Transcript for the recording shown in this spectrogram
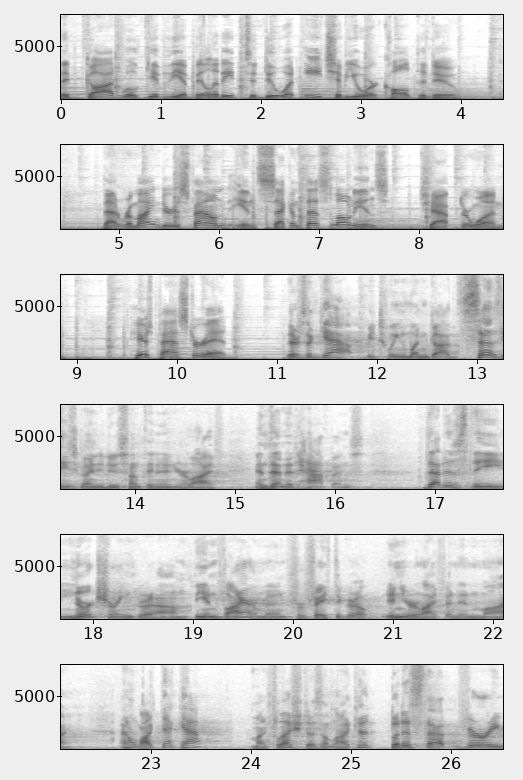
that God will give the ability to do what each of you are called to do. That reminder is found in 2 Thessalonians chapter 1. Here's Pastor Ed. There's a gap between when God says He's going to do something in your life and then it happens. That is the nurturing ground, the environment for faith to grow in your life and in mine. I don't like that gap. My flesh doesn't like it, but it's that very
